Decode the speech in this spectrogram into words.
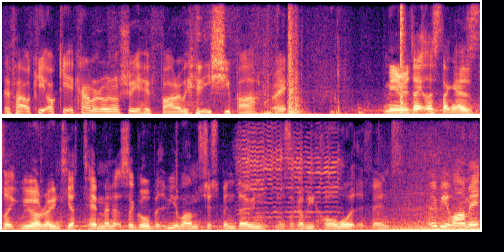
In fact, I'll keep, I'll keep the camera on, I'll show you how far away these sheep are, right? I mean, the ridiculous thing is, like, we were around here 10 minutes ago, but the wee lamb's just been down. There's like a wee hollow at the fence. Hey, wee lammy.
